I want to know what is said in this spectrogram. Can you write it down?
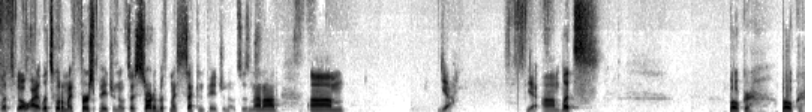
let's go. I, let's go to my first page of notes. I started with my second page of notes. Isn't that odd? Um, yeah, yeah. Um, let's Bocra, Bocra.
